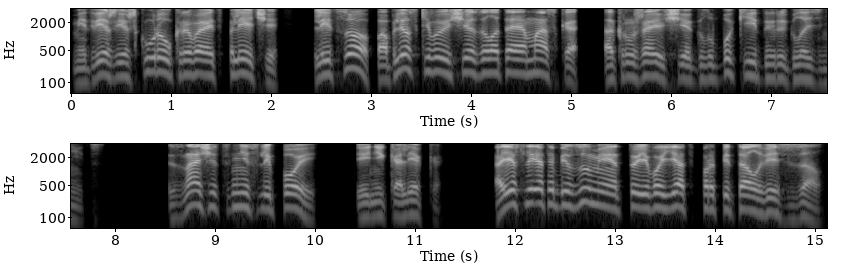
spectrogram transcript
Медвежья шкура укрывает плечи, лицо — поблескивающая золотая маска, окружающая глубокие дыры глазниц. Значит, не слепой и не калека. А если это безумие, то его яд пропитал весь зал.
